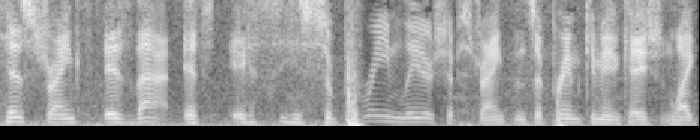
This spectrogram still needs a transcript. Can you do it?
his strength is that it's, it's his supreme leadership strength and supreme communication. Like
